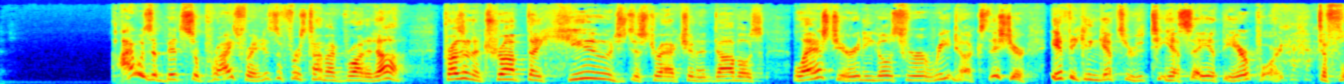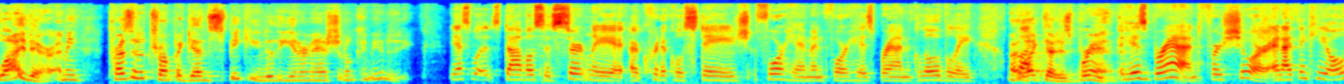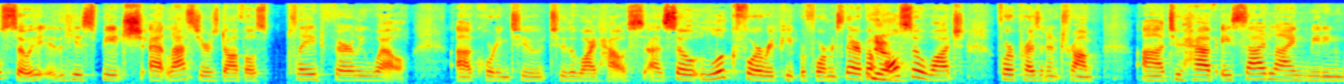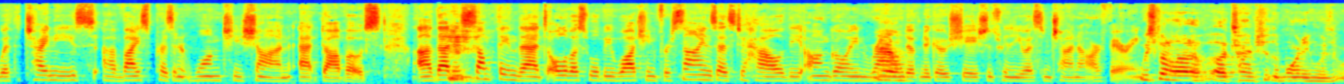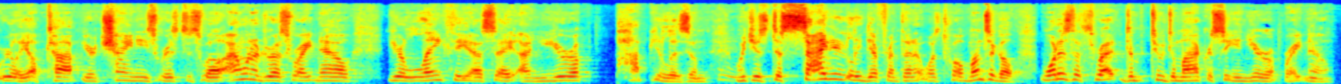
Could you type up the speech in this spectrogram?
I was a bit surprised, Frank. It's the first time I've brought it up. President Trump, the huge distraction at Davos last year, and he goes for a redux this year if he can get through TSA at the airport to fly there. I mean, President Trump again speaking to the international community. Yes, well, it's, Davos is certainly a, a critical stage for him and for his brand globally. I But- like that, his brand. His brand, for sure. And I think he also, his speech at last year's Davos played fairly well, uh, according to, to the White House. Uh, so look for a repeat performance there, but Yeah. also watch for President Trump. Uh, to have a sideline meeting with Chinese uh, Vice President Wang Qishan at Davos. Uh, that is something that all of us will be watching for signs as to how the ongoing round Yeah. of negotiations between the U.S. and China are faring. We spent a lot of uh, time through the morning with really up top your Chinese risks as well. I want to address right now your lengthy essay on Europe populism, which is decidedly different than it was 12 months ago. What is the threat to, to democracy in Europe right now?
